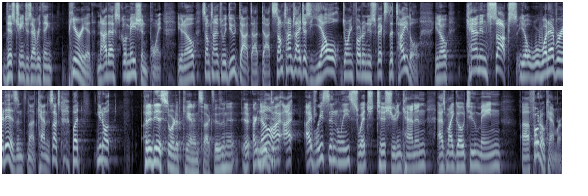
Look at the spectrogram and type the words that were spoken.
this changes everything period not exclamation point you know sometimes we do dot dot dot sometimes i just yell during photo news fix the title you know canon sucks you know or whatever it is and it's not canon sucks but you know But it is sort of canon sucks, isn't it? Aren't no you, I, I i've recently switched to shooting canon as my go-to main uh, photo camera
